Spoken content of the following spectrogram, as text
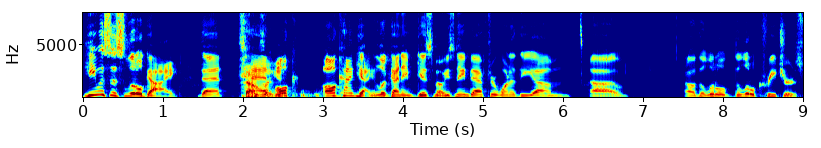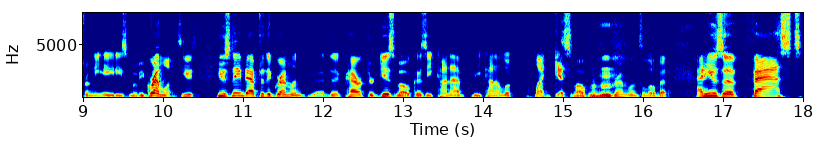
he was this little guy that Sounds like it. all all kind. Yeah, a little guy named Gizmo. He's named after one of the um uh oh the little the little creatures from the '80s movie Gremlins. He he was named after the Gremlin the character Gizmo because he kind of he kind of looked like Gizmo from Mhm. the Gremlins a little bit, and he was a fast.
